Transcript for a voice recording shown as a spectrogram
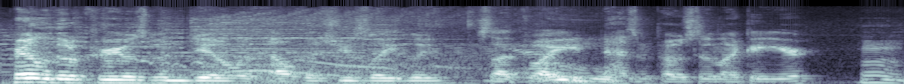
apparently, LittleKuriboh's been dealing with health issues lately, so that's why he oh. hasn't posted in like a year. Hmm.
